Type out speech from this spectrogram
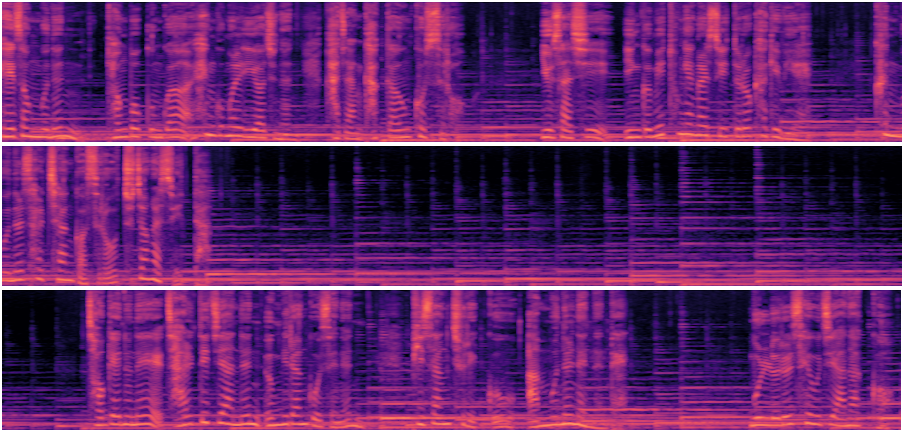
대성문은 경복궁과 행궁을 이어주는 가장 가까운 코스로 유사시 임금이 통행할 수 있도록 하기 위해 큰 문을 설치한 것으로 추정할 수 있다. 적의 눈에 잘 띄지 않는 은밀한 곳에는 비상 출입구 앞문을 냈는데 물루를 세우지 않았고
